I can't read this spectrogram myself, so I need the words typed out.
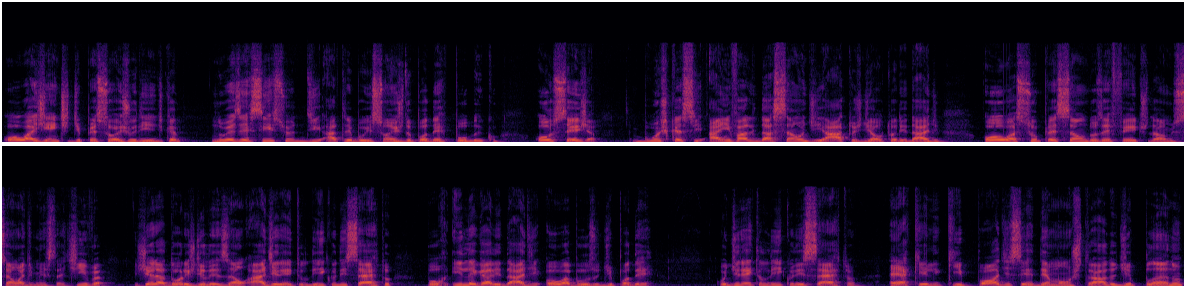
ou agente de pessoa jurídica no exercício de atribuições do poder público, ou seja, busca-se a invalidação de atos de autoridade ou a supressão dos efeitos da omissão administrativa geradores de lesão a direito líquido e certo por ilegalidade ou abuso de poder. O direito líquido e certo é aquele que pode ser demonstrado de plano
